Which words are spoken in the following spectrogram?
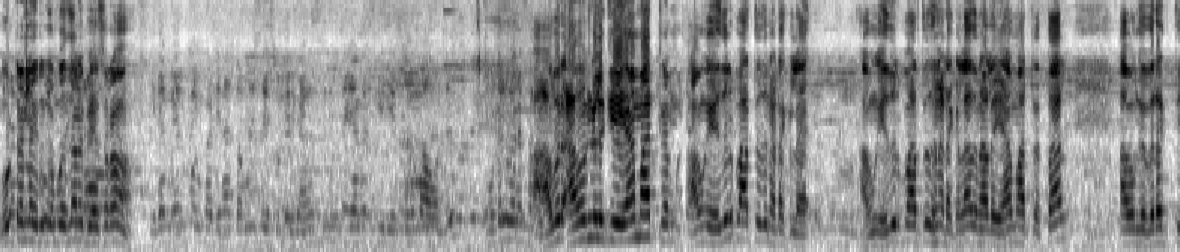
கூட்டணியில் இருக்கும்போது தானே பேசுகிறோம் அவர் அவங்களுக்கு ஏமாற்றம் அவங்க எதிர்பார்த்தது நடக்கல. அவங்க எதிர்பார்த்தது நடக்கல. அதனால ஏமாற்றத்தால் அவங்க விரக்தி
